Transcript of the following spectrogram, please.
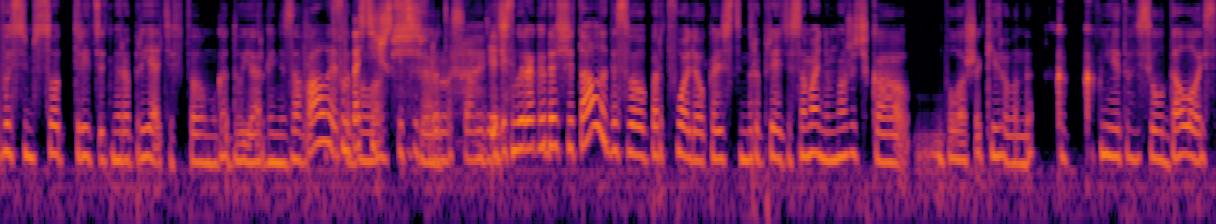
830 мероприятий в том году я организовала. Фантастические вообще... цифры, на самом деле. Я, честно говоря, когда считала до своего портфолио количество мероприятий, сама немножечко была шокирована, как, как мне это все удалось.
